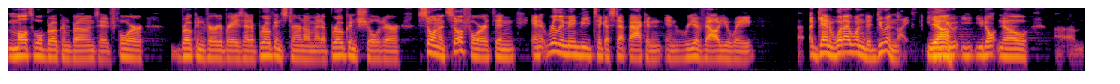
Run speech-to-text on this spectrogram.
multiple broken bones i had four broken vertebrae i had a broken sternum i had a broken shoulder so on and so forth. And and it really made me take a step back and and reevaluate uh, again what i wanted to do in life. Yeah. you, you, you don't know um,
